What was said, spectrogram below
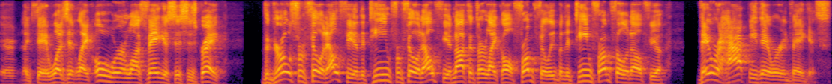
They're, like they, wasn't like, oh, we're in Las Vegas, this is great. The girls from Philadelphia, the team from Philadelphia, not that they're like all from Philly, but the team from Philadelphia, they were happy they were in Vegas,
